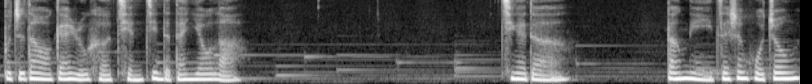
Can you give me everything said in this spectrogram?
不知道该如何前进的担忧了。亲爱的，当你在生活中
